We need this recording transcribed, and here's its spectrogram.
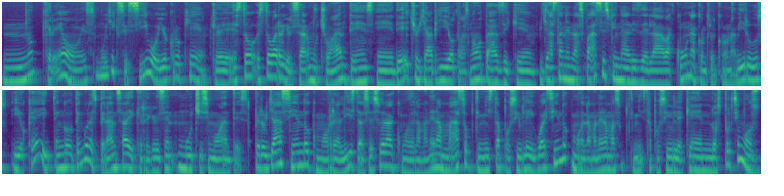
no creo, es muy excesivo. Yo creo que, que esto, esto va a regresar mucho antes. Eh, de hecho, ya vi otras notas de que ya están en las fases finales de la vacuna contra el coronavirus. Y ok, tengo, tengo la esperanza de que regresen muchísimo antes. Pero ya siendo como realistas, eso era como de la manera más optimista posible. Igual siendo como de la manera más optimista posible. Que en los próximos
